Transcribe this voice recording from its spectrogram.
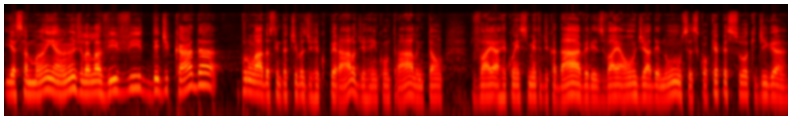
e essa mãe, a Ângela, ela vive dedicada, por um lado, às tentativas de recuperá-lo, de reencontrá-lo, então vai a reconhecimento de cadáveres, vai aonde há denúncias, qualquer pessoa que diga,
